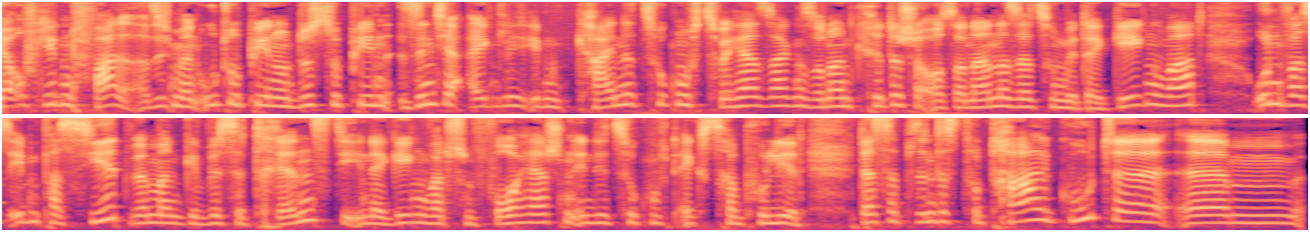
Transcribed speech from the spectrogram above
Ja, auf jeden Fall. Also ich meine, Utopien und Dystopien sind ja eigentlich eben keine Zukunftsvorhersagen, sondern kritische Auseinandersetzungen mit der Gegenwart und was eben passiert, wenn man gewisse Trends, die in der Gegenwart schon vorherrschen, in die Zukunft extrapoliert. Deshalb sind es total gute ähm,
